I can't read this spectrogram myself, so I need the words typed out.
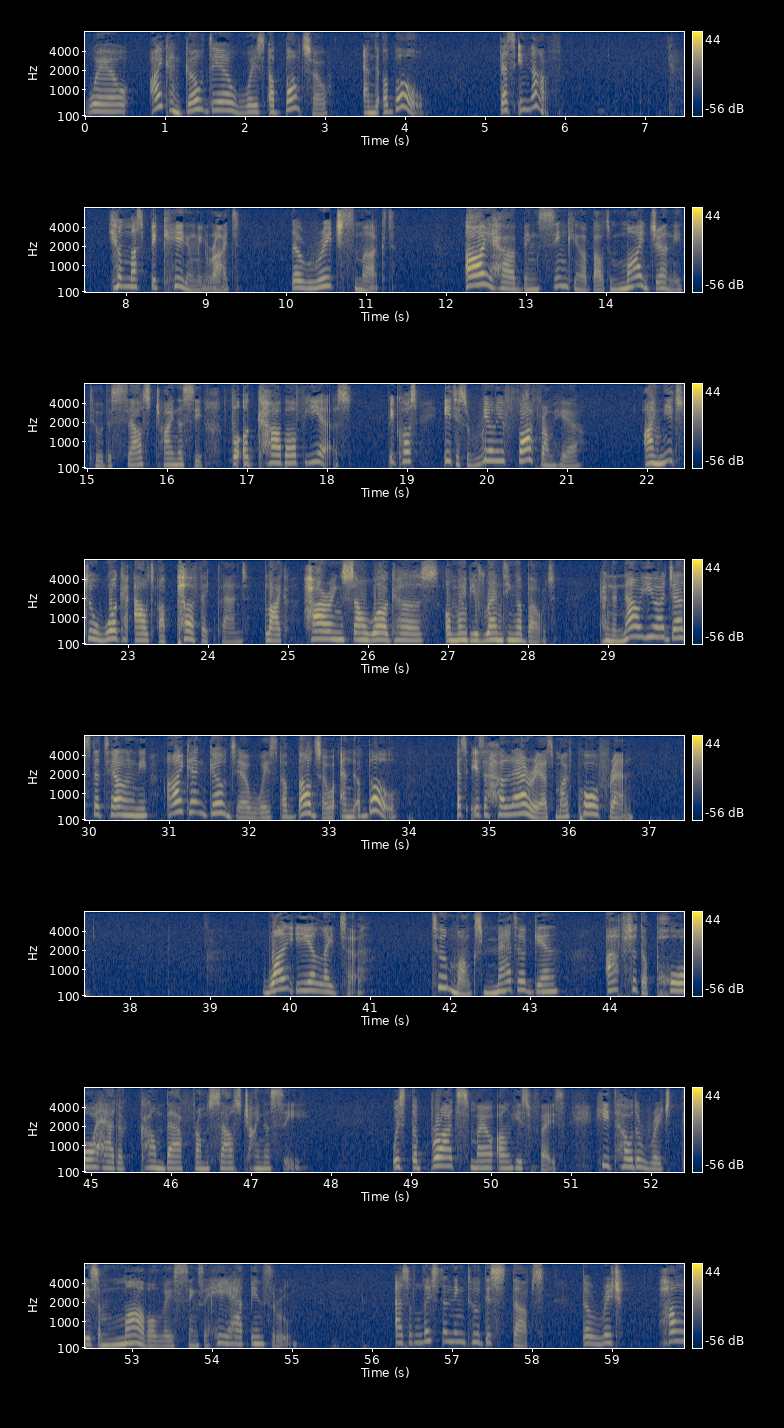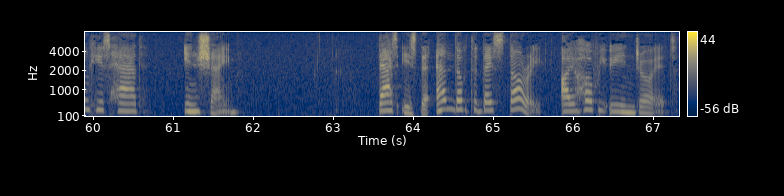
Well, I can go there with a bottle and a bowl. That's enough. You must be kidding me, right? The rich smirked. I have been thinking about my journey to the South China Sea for a couple of years because it is really far from here. I need to work out a perfect plan, like hiring some workers or maybe renting a boat. And now you are just telling me I can go there with a bottle and a bowl. That is hilarious, my poor friend. One year later, two monks met again after the poor had come back from South China Sea. With the bright smile on his face, he told the rich these marvelous things he had been through. As listening to these stuffs, the rich hung his head in shame. That is the end of today's story. I hope you enjoy it.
